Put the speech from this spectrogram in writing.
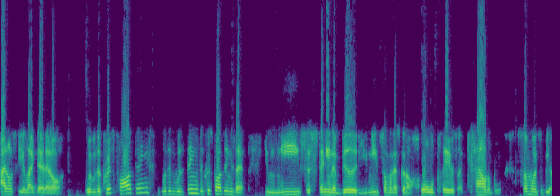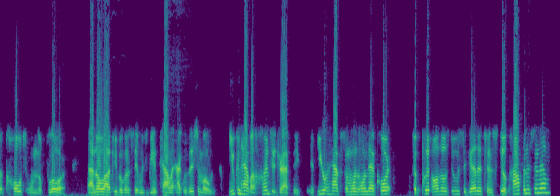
I don't see it like that at all. With the Chris Paul thing, with the, with the thing with the Chris Paul thing is that you need sustainability. You need someone that's going to hold players accountable, someone to be a coach on the floor. I know a lot of people are going to say we should be in talent acquisition mode. You can have a hundred draft picks. If you don't have someone on that court to put all those dudes together to instill confidence in them,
